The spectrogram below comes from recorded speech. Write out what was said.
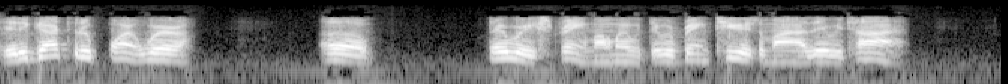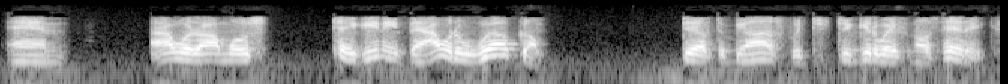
it got to the point where uh, they were extreme. I mean, they would bring tears to my eyes every time, and I would almost take anything. I would have welcomed death, to be honest with you, to get away from those headaches.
